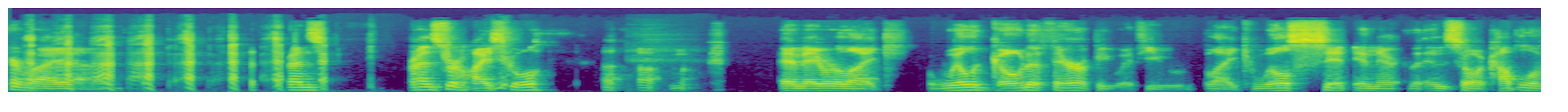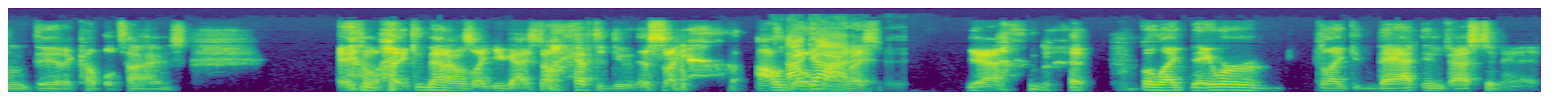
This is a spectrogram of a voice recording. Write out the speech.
They're my uh, friends, friends from high school. um, and they were like, "We'll go to therapy with you. Like, we'll sit in there." And so a couple of them did a couple times, and like and then I was like, "You guys don't have to do this. Like, I'll go." I got by it. myself." Yeah, but, but like they were like that invested in it,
